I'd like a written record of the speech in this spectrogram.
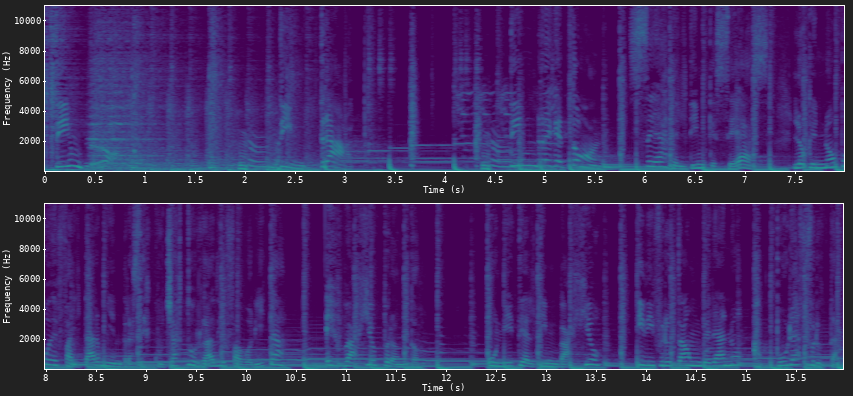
Team Rock. Team Trap. Team Reggaetón. Seas del team que seas, lo que no puede faltar mientras escuchas tu radio favorita es Bagio Pronto. Unite al Team Bagio y disfruta un verano a pura fruta.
